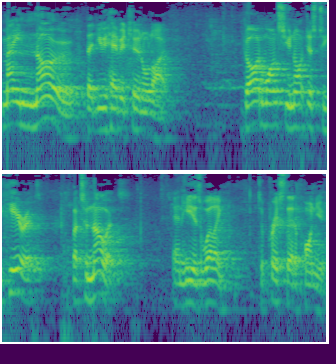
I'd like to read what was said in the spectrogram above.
may know that you have eternal life. God wants you not just to hear it, but to know it, and He is willing to press that upon you.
